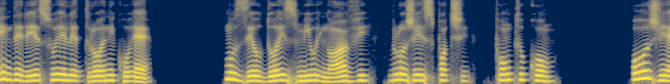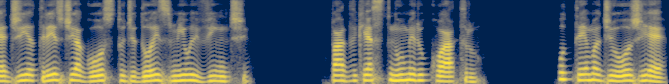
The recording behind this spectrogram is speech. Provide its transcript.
Endereço eletrônico é museu 2009 blogspot.com. Hoje é dia 3 de agosto de 2020. Podcast número 4. O tema de hoje é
